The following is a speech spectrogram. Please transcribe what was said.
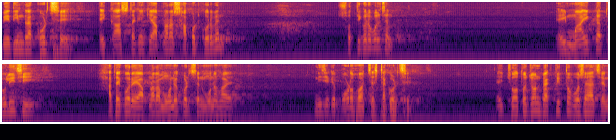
বেদিনরা করছে, এই কাজটাকে কি আপনারা সাপোর্ট করবেন? সত্যি করে বলছেন? এই মাইকটা তুলিছি, হাতে করে আপনারা মনে করছেন মনে হয় নিজেকে বড় হওয়ার চেষ্টা করছে। এই যতজন ব্যক্তিত্ব বসে আছেন,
